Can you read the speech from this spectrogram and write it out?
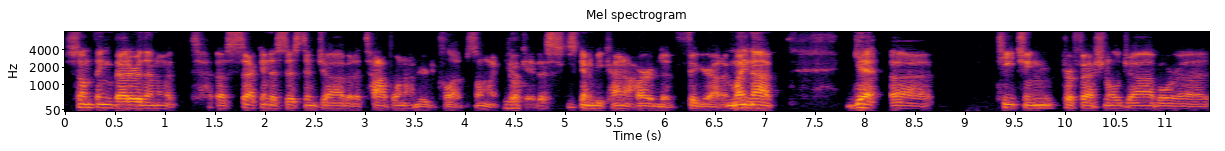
something better than a, a second assistant job at a top 100 club. So I'm like, Yep. okay, this is going to be kind of hard to figure out. I might not get a teaching professional job or a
